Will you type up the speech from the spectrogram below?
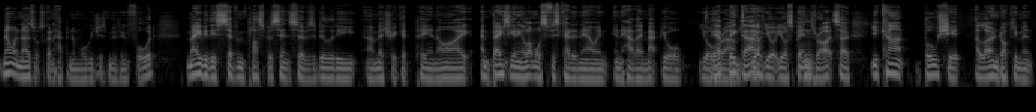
no one knows what's going to happen to mortgages moving forward maybe this seven plus percent serviceability uh, metric at PNI, and banks are getting a lot more sophisticated now in, in how they map your your big um, data. Your, your, your spends, mm. right? So you can't bullshit a loan document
